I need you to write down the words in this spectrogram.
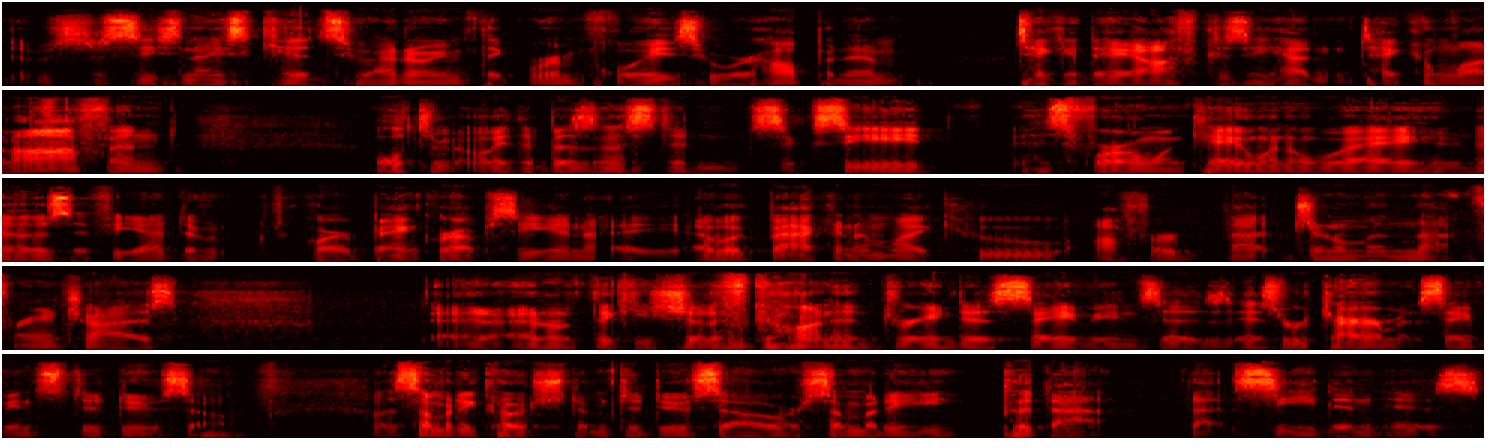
it was just these nice kids who I don't even think were employees who were helping him take a day off because he hadn't taken one off. And ultimately, the business didn't succeed. His 401k went away. Who knows if he had to declare bankruptcy? And I, I look back and I'm like, who offered that gentleman that franchise? I don't think he should have gone and drained his savings, his, his retirement savings, to do so. But somebody coached him to do so, or somebody put that that seed in his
